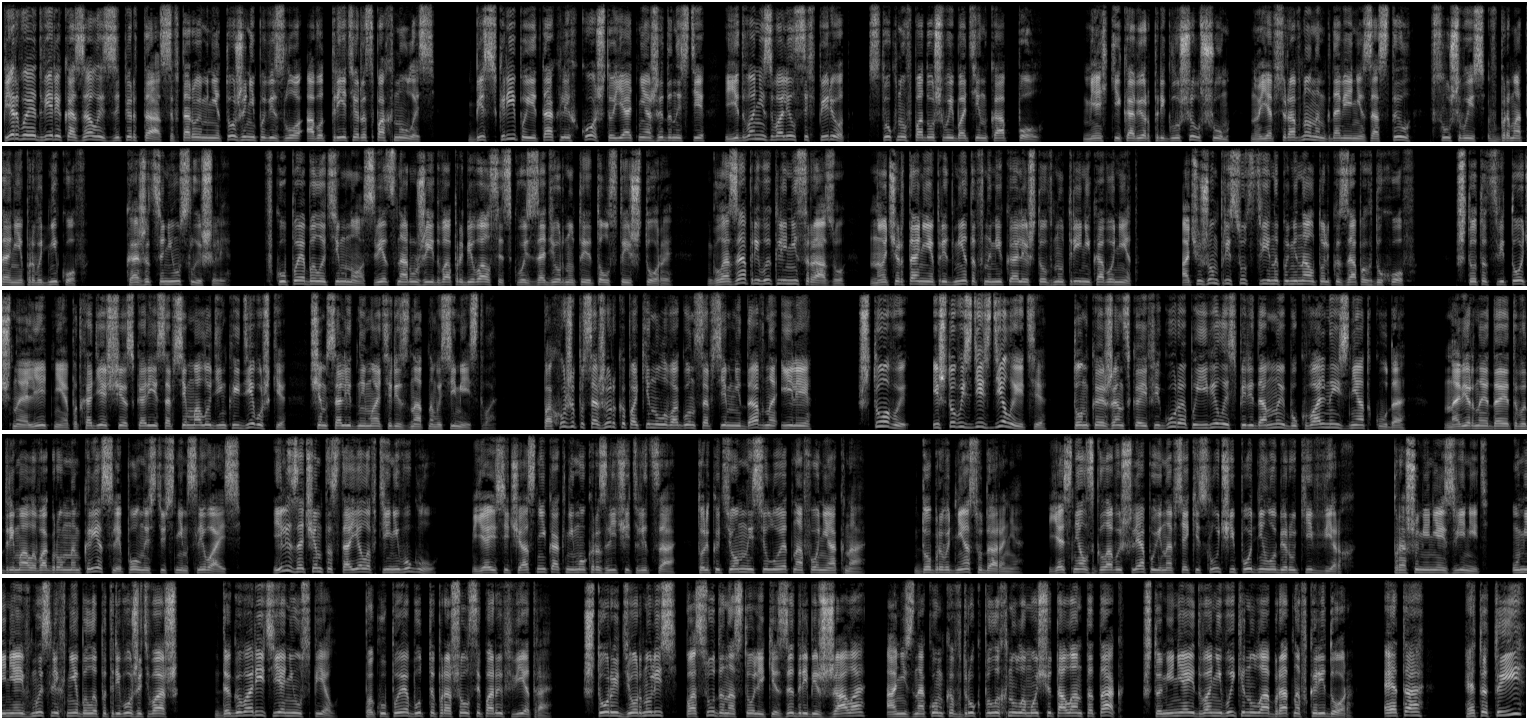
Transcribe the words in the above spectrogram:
Первая дверь оказалась заперта, со второй мне тоже не повезло, а вот третья распахнулась. Без скрипа и так легко, что я от неожиданности едва не завалился вперед, стукнув подошвой ботинка об пол. Мягкий ковер приглушил шум, но я все равно на мгновение застыл, вслушиваясь в бормотание проводников. Кажется, не услышали. В купе было темно, свет снаружи едва пробивался сквозь задернутые толстые шторы. Глаза привыкли не сразу — но очертания предметов намекали, что внутри никого нет. О чужом присутствии напоминал только запах духов. Что-то цветочное, летнее, подходящее скорее совсем молоденькой девушке, чем солидной матери знатного семейства. Похоже, пассажирка покинула вагон совсем недавно или... «Что вы? И что вы здесь делаете?» Тонкая женская фигура появилась передо мной буквально из ниоткуда. Наверное, до этого дремала в огромном кресле, полностью с ним сливаясь. Или зачем-то стояла в тени в углу. Я и сейчас никак не мог различить лица, только темный силуэт на фоне окна. «Доброго дня, сударыня». Я снял с головы шляпу и на всякий случай поднял обе руки вверх. «Прошу меня извинить, у меня и в мыслях не было потревожить ваш...» Договорить я не успел. По купе будто прошелся порыв ветра. Шторы дернулись, посуда на столике задребезжала, а незнакомка вдруг полыхнула мощью таланта так, что меня едва не выкинуло обратно в коридор. «Это... это ты?»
